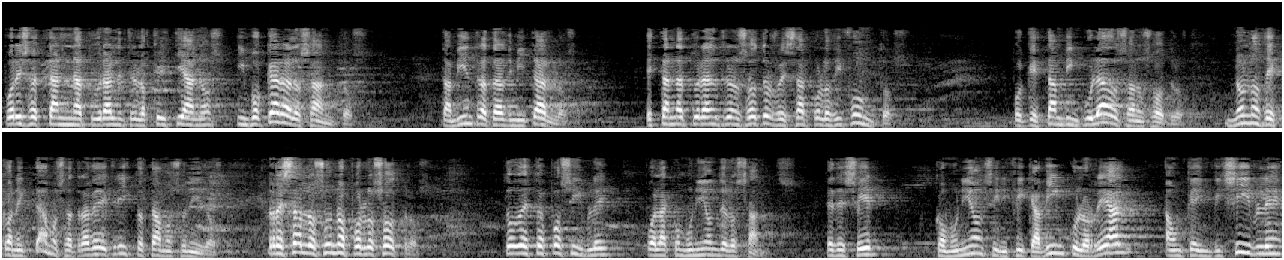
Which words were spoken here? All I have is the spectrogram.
Por eso es tan natural entre los cristianos invocar a los santos, también tratar de imitarlos, es tan natural entre nosotros rezar por los difuntos, porque están vinculados a nosotros. No nos desconectamos, a través de Cristo estamos unidos. Rezar los unos por los otros. Todo esto es posible por la comunión de los santos. Es decir, comunión significa vínculo real, aunque invisible,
